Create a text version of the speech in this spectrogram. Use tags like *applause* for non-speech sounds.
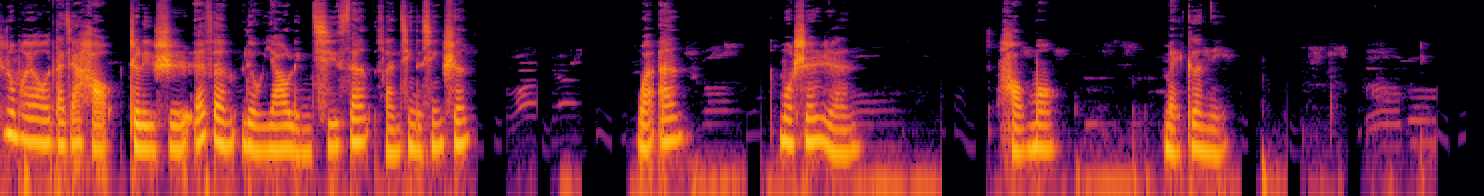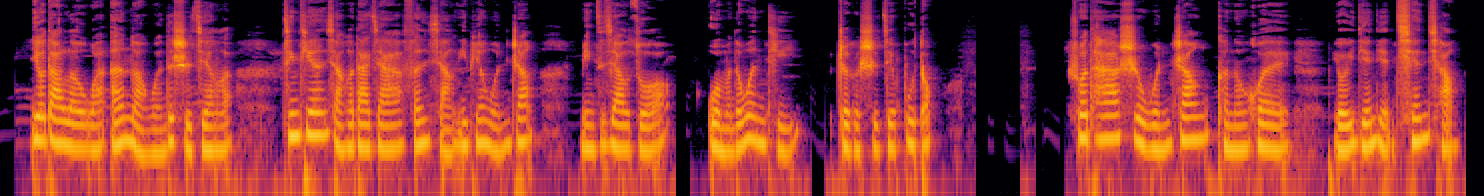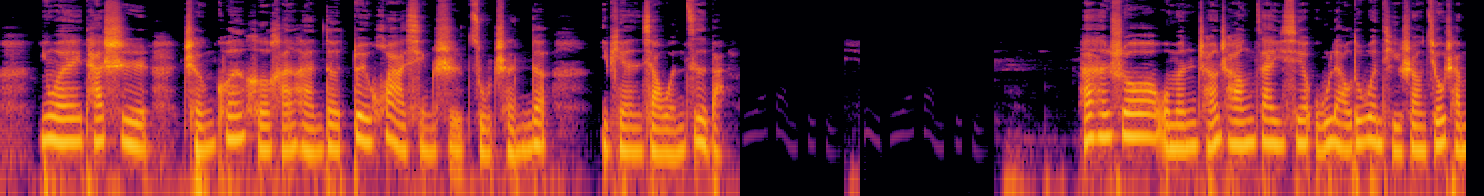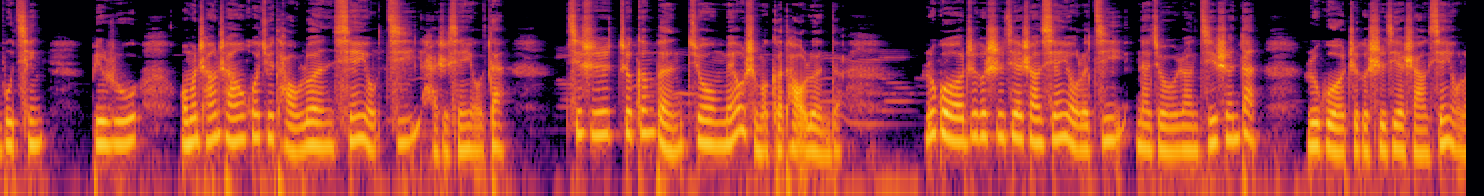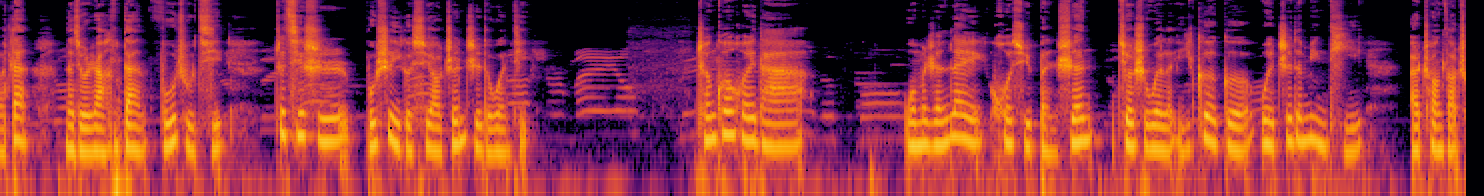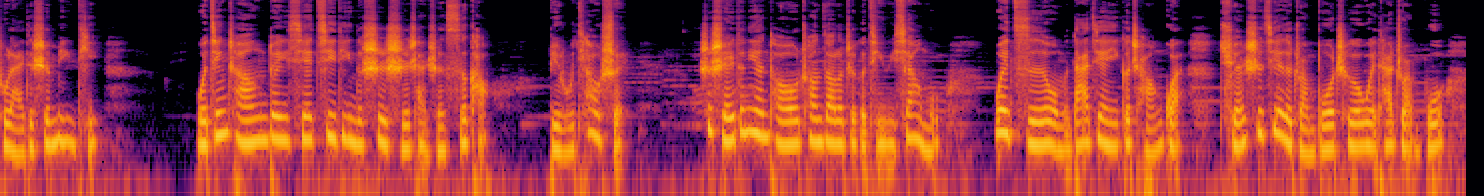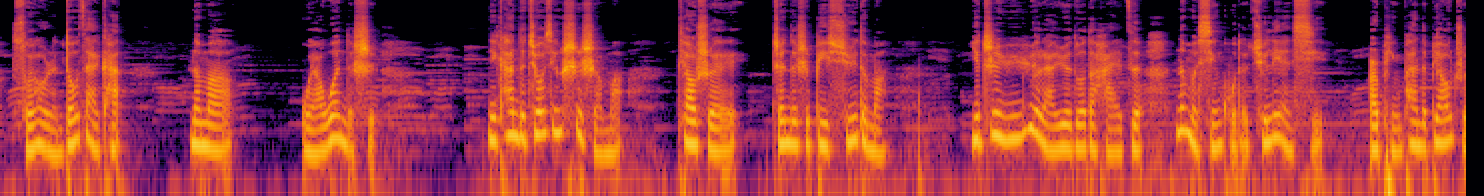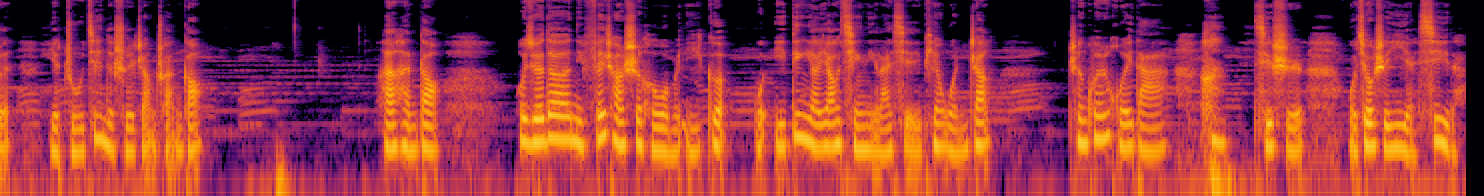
听众朋友，大家好，这里是 FM 六幺零七三凡青的心声。晚安，陌生人，好梦，每个你。又到了晚安暖文的时间了，今天想和大家分享一篇文章，名字叫做《我们的问题，这个世界不懂》。说它是文章，可能会有一点点牵强。因为它是陈坤和韩寒的对话形式组成的一篇小文字吧。韩寒说：“我们常常在一些无聊的问题上纠缠不清，比如我们常常会去讨论先有鸡还是先有蛋，其实这根本就没有什么可讨论的。如果这个世界上先有了鸡，那就让鸡生蛋。”如果这个世界上先有了蛋，那就让 *laughs* 蛋孵出鸡。这其实不是一个需要争执的问题。陈坤回答：“我们人类或许本身就是为了一个个未知的命题而创造出来的生命体。我经常对一些既定的事实产生思考，比如跳水，是谁的念头创造了这个体育项目？”为此，我们搭建一个场馆，全世界的转播车为它转播，所有人都在看。那么，我要问的是，你看的究竟是什么？跳水真的是必须的吗？以至于越来越多的孩子那么辛苦的去练习，而评判的标准也逐渐的水涨船高。韩寒道：“我觉得你非常适合我们一个，我一定要邀请你来写一篇文章。”陈坤回答：“哼，其实我就是一演戏的。”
